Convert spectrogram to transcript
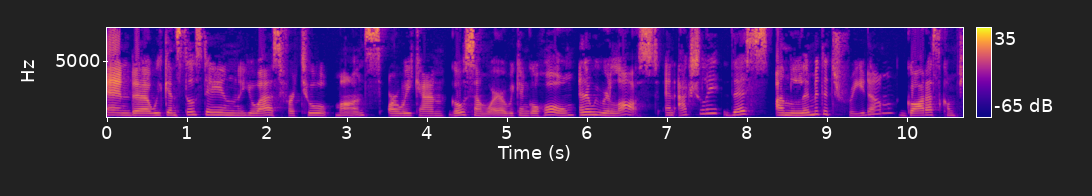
and uh, we can still stay in the US for two months or we can go somewhere, we can go home. And then we were lost. And actually, this unlimited freedom got us confused.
